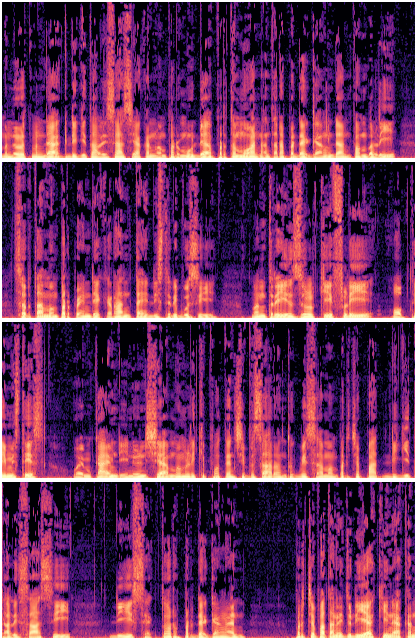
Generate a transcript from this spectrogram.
Menurut Mendak, digitalisasi akan mempermudah pertemuan antara pedagang dan pembeli serta memperpendek rantai distribusi. Menteri Zulkifli optimistis UMKM di Indonesia memiliki potensi besar untuk bisa mempercepat digitalisasi di sektor perdagangan. Percepatan itu diyakini akan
